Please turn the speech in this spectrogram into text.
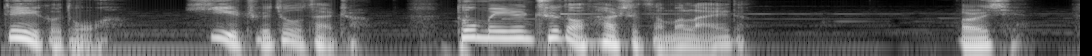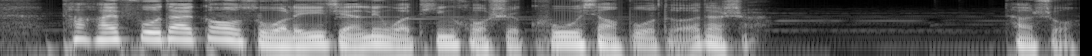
这个洞啊，一直就在这儿，都没人知道它是怎么来的。而且，他还附带告诉我了一件令我听后是哭笑不得的事儿。他说，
